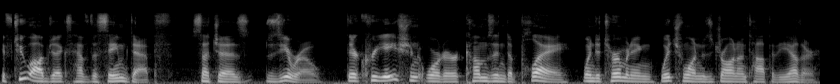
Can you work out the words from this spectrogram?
If two objects have the same depth, such as 0, their creation order comes into play when determining which one is drawn on top of the other.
